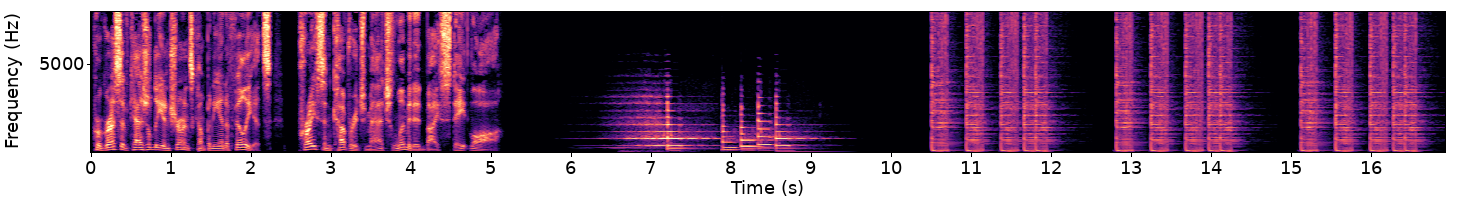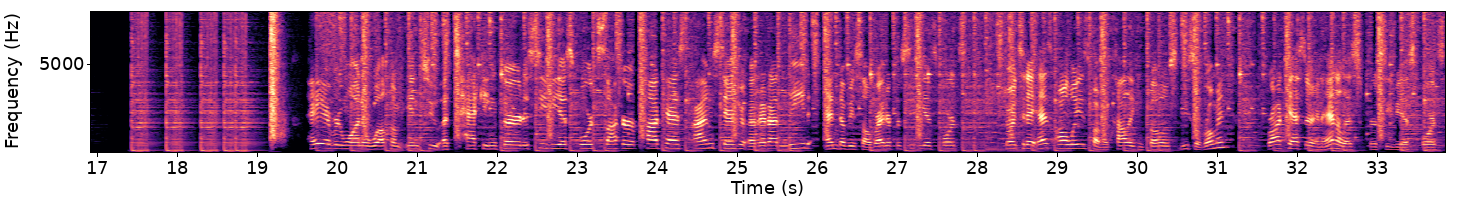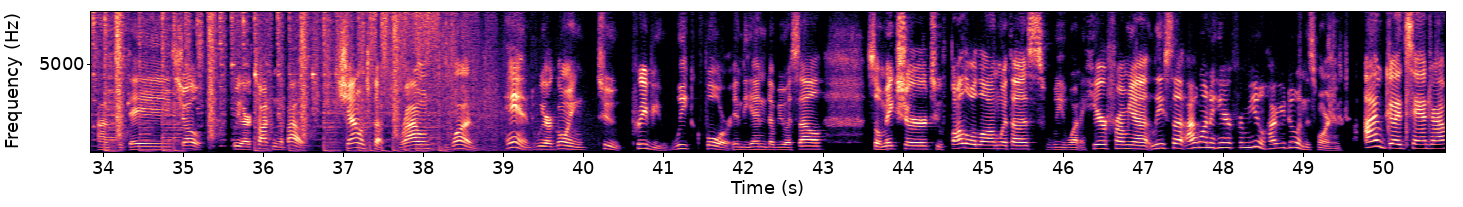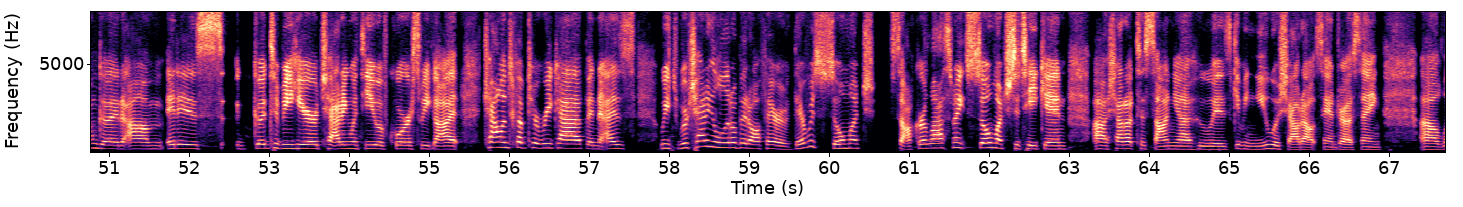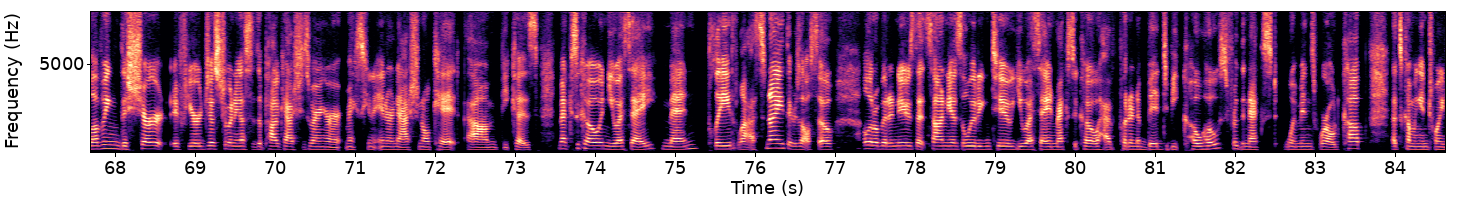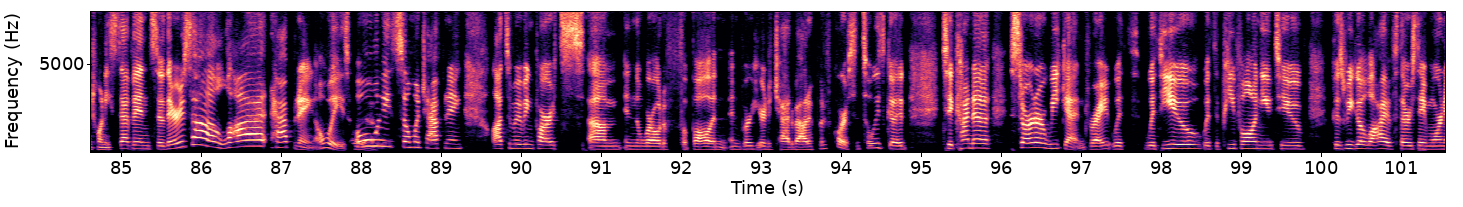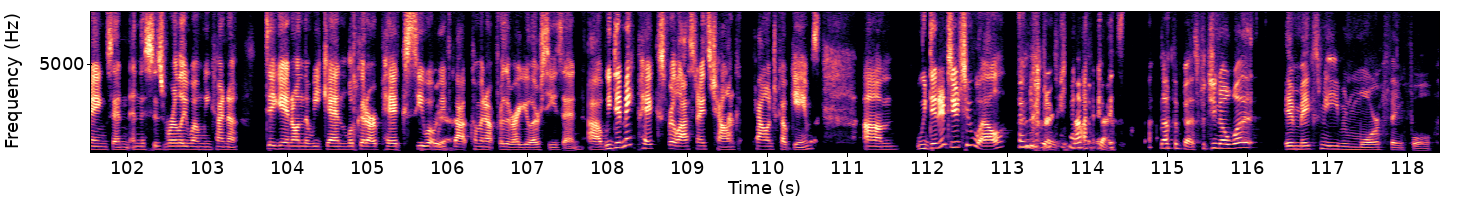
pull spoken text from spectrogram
Progressive Casualty Insurance Company and Affiliates. Price and coverage match limited by state law. Hey everyone, and welcome into Attacking Third, a CBS Sports Soccer podcast. I'm Sandra Herrera, lead NWSL writer for CBS Sports. Joined today, as always, by my colleague and co-host Lisa Roman, broadcaster and analyst for CBS Sports. On today's show, we are talking about Challenge Cup Round One, and we are going to preview Week Four in the NWSL. So make sure to follow along with us. We want to hear from you. Lisa, I want to hear from you. How are you doing this morning? I'm good, Sandra. I'm good. Um, it is good to be here chatting with you. Of course, we got Challenge Cup to recap. And as we were chatting a little bit off air, there was so much soccer last night. So much to take in. Uh, shout out to Sonia, who is giving you a shout out, Sandra, saying, uh, loving the shirt. If you're just joining us as a podcast, she's wearing her Mexican international kit um, because Mexico and USA men played last night. There's also a little bit of news that Sonia is alluding to. USA and Mexico have put in a bid to be co hosts for the next Women's World Cup that's coming in 2027. So there's a lot happening, always, yeah. always so much happening, lots of moving parts um, in the world of football, and, and we're here to chat about it. But of course, it's always good to kind of start our weekend right with with you, with the people on YouTube, because we go live Thursday mornings, and and this is really when we kind of dig in on the weekend, look at our picks, see what oh, yeah. we've got coming up for the regular season. Uh, we did make picks for last night's challenge challenge cup games. Um, we didn't do too well. Not the best. Not the best. But you know what? It makes me even more thankful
